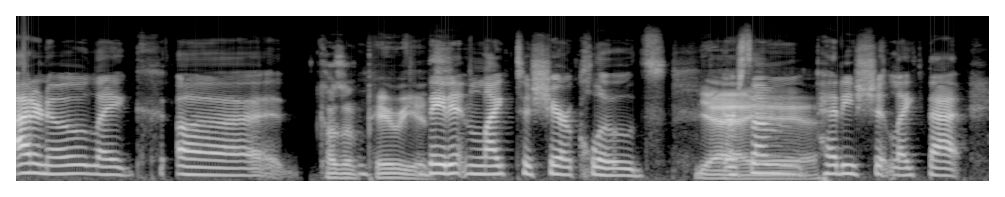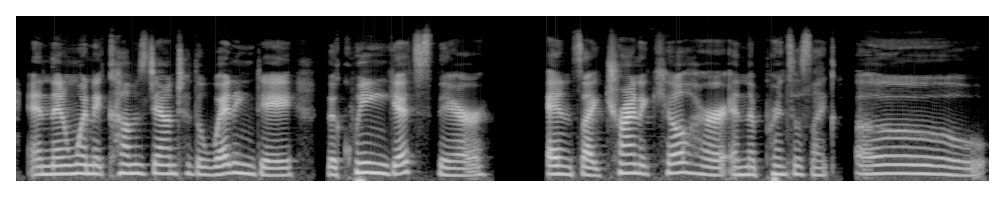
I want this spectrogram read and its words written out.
I don't know, like uh Because of periods. they didn't like to share clothes Yeah, or some yeah, yeah. petty shit like that. And then when it comes down to the wedding day, the queen gets there and it's like trying to kill her. And the prince is like, oh,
